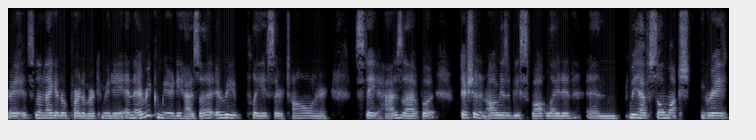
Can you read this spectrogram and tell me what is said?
right? It's the negative part of our community. And every community has that. Every place or town or state has that, but it shouldn't always be spotlighted. And we have so much great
